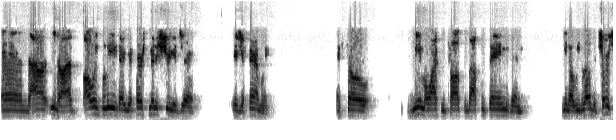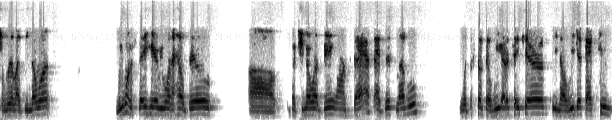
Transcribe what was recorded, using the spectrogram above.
And I, you know, I always believe that your first ministry is your is your family. And so, me and my wife we talked about some things, and you know, we love the church and we're like, you know what? We want to stay here. We want to help build. Uh, but you know what? Being on staff at this level with the stuff that we got to take care of, you know, we just had two,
